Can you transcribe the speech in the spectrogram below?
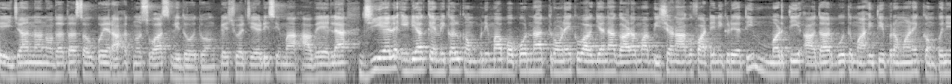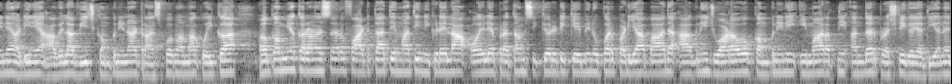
કે ઈજા ન નોંધાતા સૌ કોઈએ રાહતનો શ્વાસ લીધો હતો. અંકલેશ્વર જીએડીસીમાં આવેલા જીએલ ઇન્ડિયા કેમિકલ કંપનીમાં બપોરના ત્રણેક વાગ્યાના ગાળામાં ભીષણ આગ ફાટી નીકળી હતી. મળતી આધારભૂત માહિતી પ્રમાણે કંપનીને અડીને આવેલા વીજ કંપનીના ટ્રાન્સફોર્મરમાં કોઈક અગમ્ય કારણસર ફાટતા તેમાંથી નીકળેલા ઓઇલે પ્રથમ સિક્યોરિટી કેબિન ઉપર પડ્યા બાદ આગની જ્વાળાઓ કંપનીની ઇમારતની અંદર પ્રસરી ગઈ હતી અને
